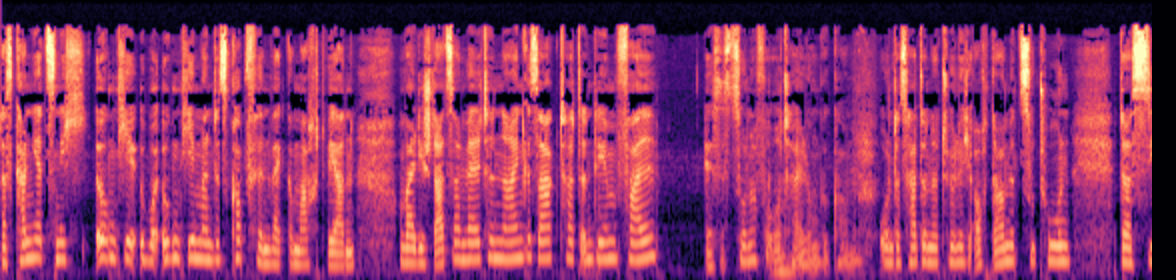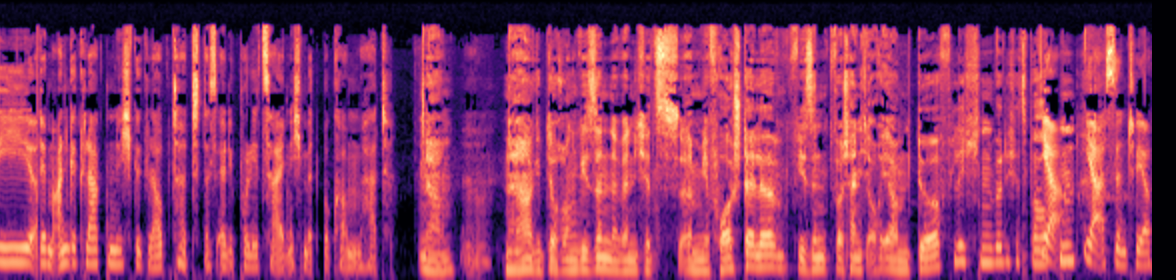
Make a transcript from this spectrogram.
Das kann jetzt nicht irgendwie über irgendjemandes Kopf hinweg gemacht werden. Und weil die Staatsanwältin Nein gesagt hat in dem Fall, es ist zu einer Verurteilung gekommen. Und das hatte natürlich auch damit zu tun, dass sie dem Angeklagten nicht geglaubt hat, dass er die Polizei nicht mitbekommen hat. Ja. ja. Ja, gibt ja auch irgendwie Sinn. Ne? Wenn ich jetzt äh, mir vorstelle, wir sind wahrscheinlich auch eher am Dörflichen, würde ich jetzt behaupten. Ja, ja, sind wir.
